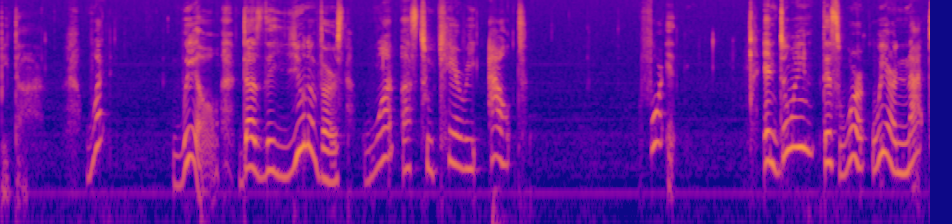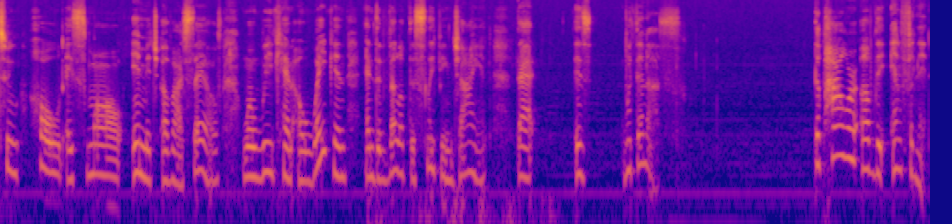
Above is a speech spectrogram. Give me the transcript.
be done. What will does the universe want us to carry out for it? In doing this work, we are not to hold a small image of ourselves when we can awaken and develop the sleeping giant that is within us. The power of the infinite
